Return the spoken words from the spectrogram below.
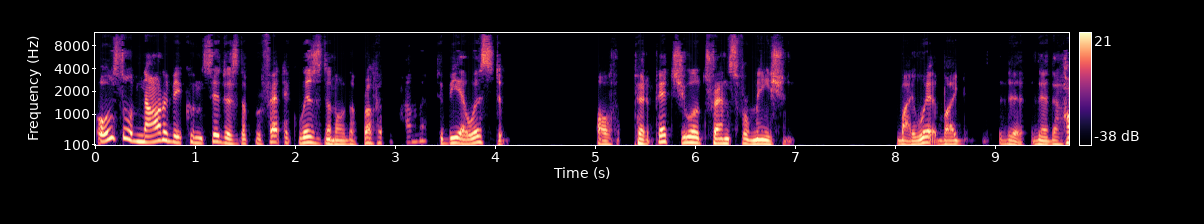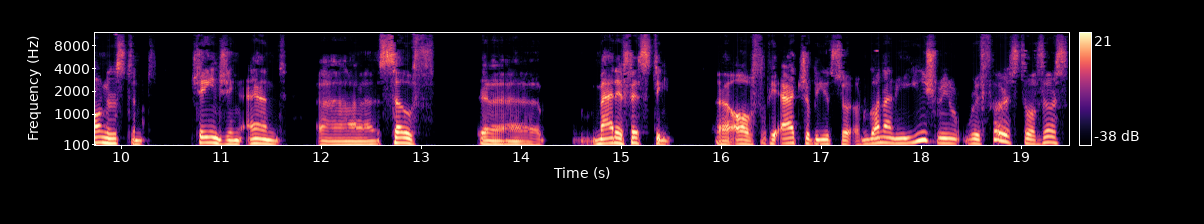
Also, Ibn Arabi considers the prophetic wisdom of the Prophet Muhammad to be a wisdom of perpetual transformation by, by the, the, the constant changing and uh, self uh, manifesting uh, of the attributes of God. And he usually refers to a verse,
